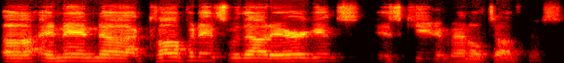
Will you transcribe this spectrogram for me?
Uh, and then uh, confidence without arrogance is key to mental toughness.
